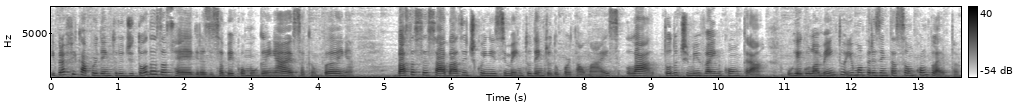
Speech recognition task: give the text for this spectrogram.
E para ficar por dentro de todas as regras e saber como ganhar essa campanha, basta acessar a base de conhecimento dentro do Portal Mais. Lá, todo time vai encontrar o regulamento e uma apresentação completa.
